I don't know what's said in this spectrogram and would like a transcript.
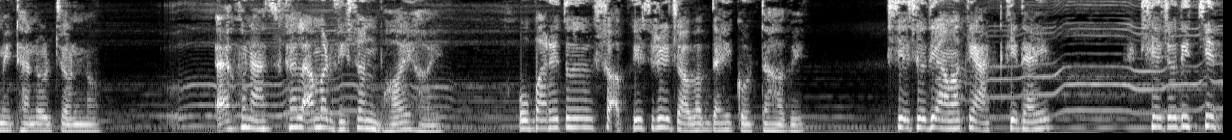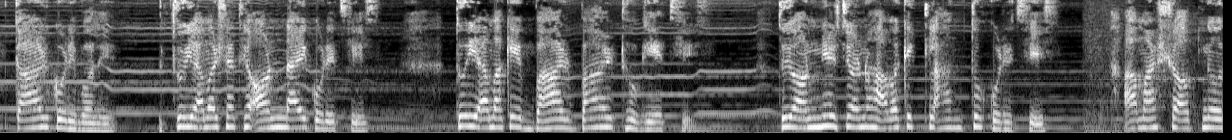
মেটানোর জন্য। এখন আজকাল আমার ভীষণ ভয় হয়। ওপারে তো সবকিছুরই জবাবদাহি করতে হবে। সে যদি আমাকে আটকে দেয়, সে যদি চিৎকার করে বলে, তুই আমার সাথে অন্যায় করেছিস, তুই আমাকে বারবার ঠগিয়েছিস, তুই অন্যের জন্য আমাকে ক্লান্ত করেছিস আমার স্বপ্ন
